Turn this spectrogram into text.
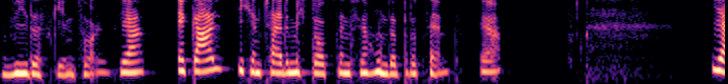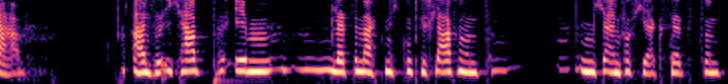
wie das gehen soll. Ja, egal, ich entscheide mich trotzdem für 100 Prozent. Ja. Ja, also ich habe eben letzte Nacht nicht gut geschlafen und mich einfach hergesetzt und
